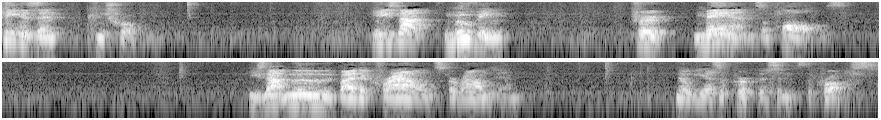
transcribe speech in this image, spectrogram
He is in control. He's not moving for man's applause. He's not moved by the crowds around him. No, he has a purpose, and it's the cross.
